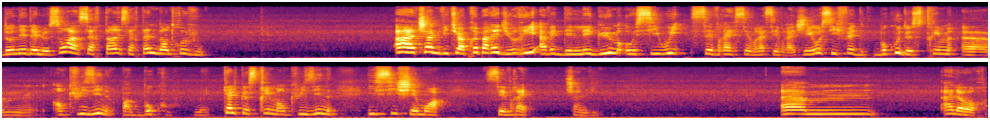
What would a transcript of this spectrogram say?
donné des leçons à certains et certaines d'entre vous. Ah, Chanvi, tu as préparé du riz avec des légumes aussi? Oui, c'est vrai, c'est vrai, c'est vrai. J'ai aussi fait beaucoup de streams euh, en cuisine. Pas beaucoup, mais quelques streams en cuisine ici chez moi. C'est vrai, Chanvi. Euh, alors,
